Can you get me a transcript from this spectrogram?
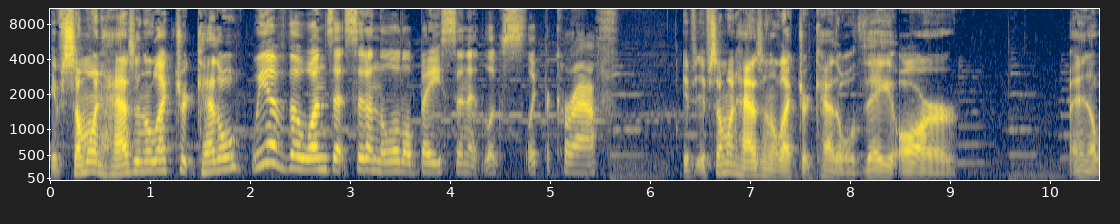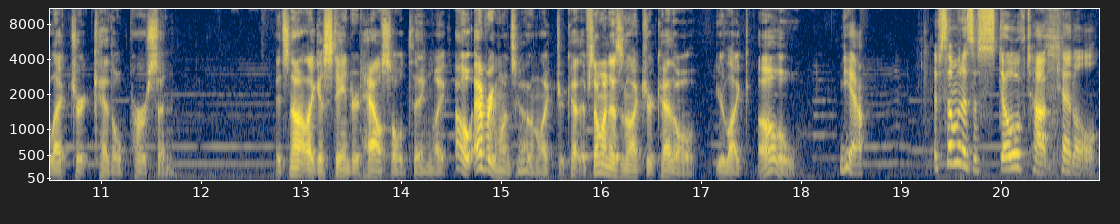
if someone has an electric kettle, We have the ones that sit on the little base and it looks like the carafe. if, if someone has an electric kettle, they are an electric kettle person. It's not like a standard household thing, like, oh, everyone's got an electric kettle. If someone has an electric kettle, you're like, oh, Yeah. If someone has a stovetop kettle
